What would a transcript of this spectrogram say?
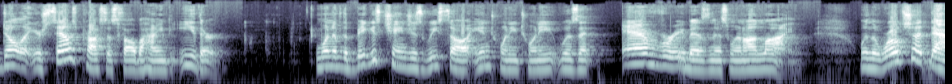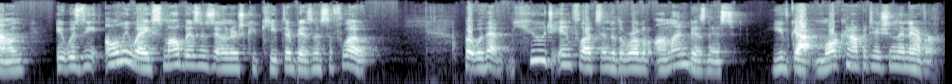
Don't let your sales process fall behind either. One of the biggest changes we saw in 2020 was that every business went online. When the world shut down, It was the only way small business owners could keep their business afloat. But with that huge influx into the world of online business, you've got more competition than ever.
